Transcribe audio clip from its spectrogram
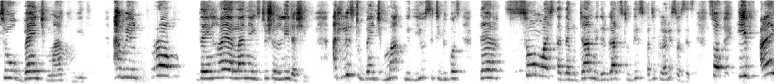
to benchmark with. I will probe the higher learning institution leadership, at least to benchmark with UCT because there's so much that they've done with regards to these particular resources. So if I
